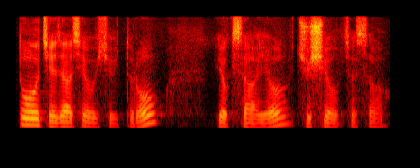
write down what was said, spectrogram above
또 제자 세울 수 있도록 역사하여 주시옵소서.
